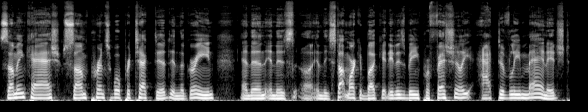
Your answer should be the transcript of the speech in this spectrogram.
some in cash, some principal protected in the green, and then in this uh, in the stock market bucket, it is being professionally, actively managed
